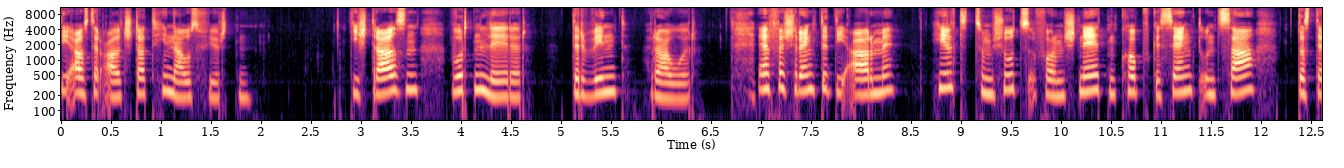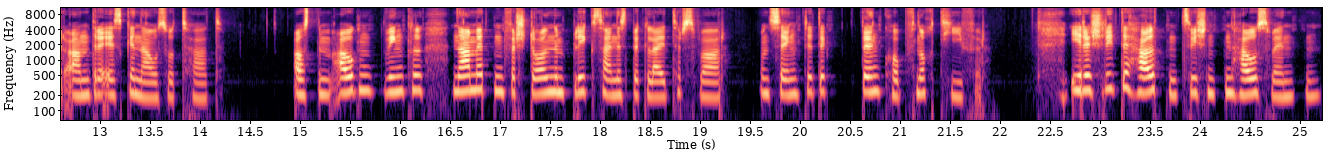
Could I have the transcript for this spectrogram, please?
die aus der Altstadt hinausführten. Die Straßen wurden leerer, der Wind rauer. Er verschränkte die Arme, hielt zum Schutz vorm Schnee den Kopf gesenkt und sah, dass der andere es genauso tat. Aus dem Augenwinkel nahm er den verstollenen Blick seines Begleiters wahr und senkte de den Kopf noch tiefer. Ihre Schritte hallten zwischen den Hauswänden.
